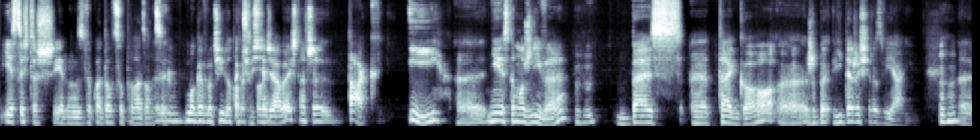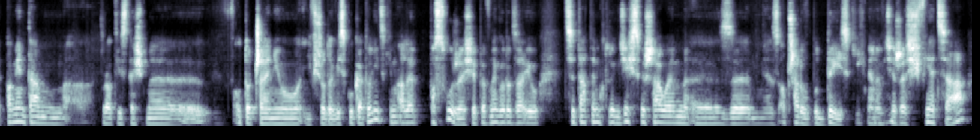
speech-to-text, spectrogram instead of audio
jesteś też jednym z wykładowców prowadzących. Y, mogę wrócić do tego, Oczywiście. co powiedziałeś? Znaczy, tak. I e, nie jest to możliwe mhm. bez e, tego, e, żeby liderzy się rozwijali. Mhm. Pamiętam, akurat jesteśmy w otoczeniu i w środowisku katolickim, ale posłużę się pewnego rodzaju cytatem, który gdzieś słyszałem z, z obszarów buddyjskich, mianowicie, że świeca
